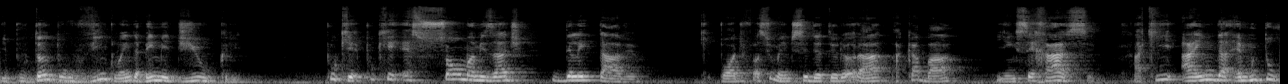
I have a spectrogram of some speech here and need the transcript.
e, portanto, o vínculo ainda é bem medíocre. Por quê? Porque é só uma amizade deleitável que pode facilmente se deteriorar, acabar e encerrar-se. Aqui ainda é muito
